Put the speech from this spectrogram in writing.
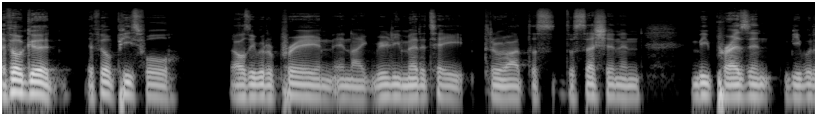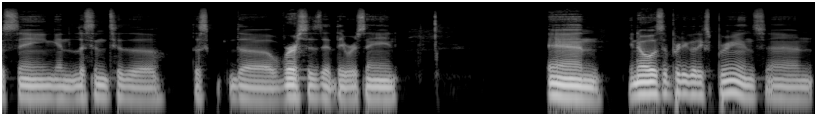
it felt good. It felt peaceful. I was able to pray and, and like really meditate throughout the the session and be present, be able to sing and listen to the the the verses that they were saying, and you know it was a pretty good experience. And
